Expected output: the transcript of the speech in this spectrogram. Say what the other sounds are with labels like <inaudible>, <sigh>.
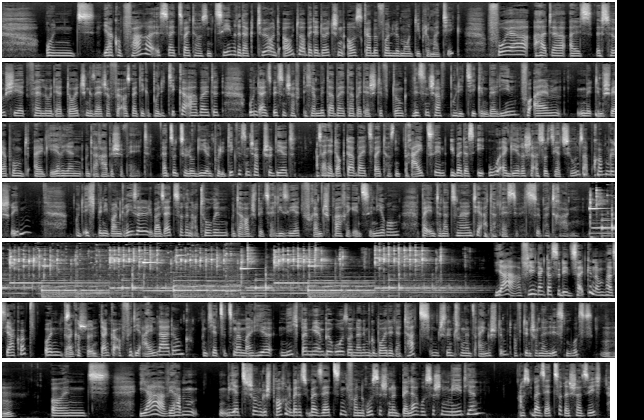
und Jakob Fahrer ist seit 2010 Redakteur und Autor bei der deutschen Ausgabe von Le Monde Diplomatique. Vorher hat er als Associate Fellow der Deutschen Gesellschaft für Auswärtige Politik gearbeitet und als wissenschaftlicher Mitarbeiter bei der Stiftung Wissenschaft Politik in Berlin, vor allem mit dem Schwerpunkt Algerien und arabische Welt. Er hat Soziologie und Politikwissenschaft studiert seine Doktorarbeit 2013 über das EU-algerische Assoziationsabkommen geschrieben und ich bin Yvonne Griesel, Übersetzerin, Autorin und darauf spezialisiert, fremdsprachige Inszenierungen bei internationalen Theaterfestivals zu übertragen. Ja, vielen Dank, dass du dir die Zeit genommen hast, Jakob. Und Dankeschön. Danke auch für die Einladung. Und jetzt sitzen wir mal hier nicht bei mir im Büro, sondern im Gebäude der Taz und sind schon ganz eingestimmt auf den Journalismus. Mhm. Und ja, wir haben jetzt schon gesprochen über das Übersetzen von russischen und belarussischen Medien aus übersetzerischer Sicht.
